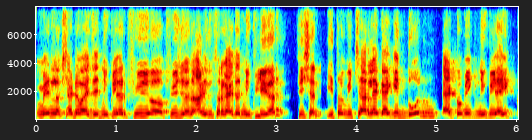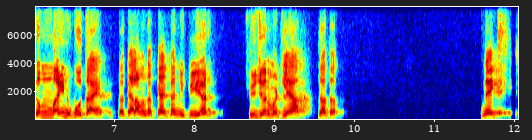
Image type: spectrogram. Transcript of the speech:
मेन लक्षात ठेवायचे न्यूक्लिअर फ्युजन आणि दुसरं काय तर न्यूक्लिअर फिशन इथं विचारलंय काय की दोन ऍटोमिक न्यूक्लियाई कंबाईन होत आहे तर त्याला म्हणतात काय तर न्यूक्लिअर फ्युजन म्हटल्या जातं. Next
